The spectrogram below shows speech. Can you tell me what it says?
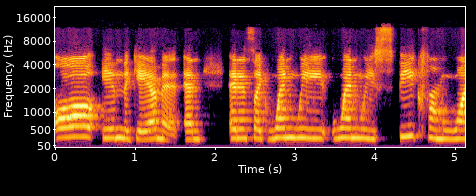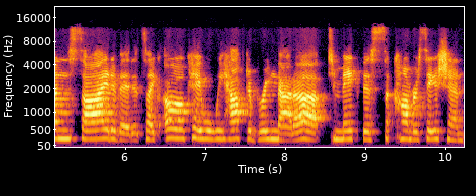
all in the gamut. And and it's like when we when we speak from one side of it it's like oh okay well we have to bring that up to make this conversation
